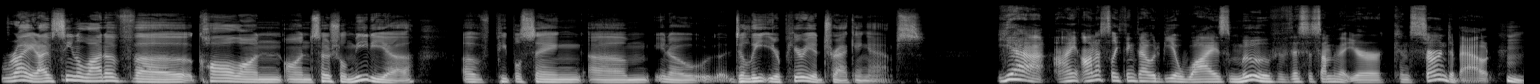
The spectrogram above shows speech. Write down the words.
Right. I've seen a lot of uh, call on on social media of people saying, um, you know, delete your period tracking apps. Yeah, I honestly think that would be a wise move if this is something that you're concerned about. Hmm.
